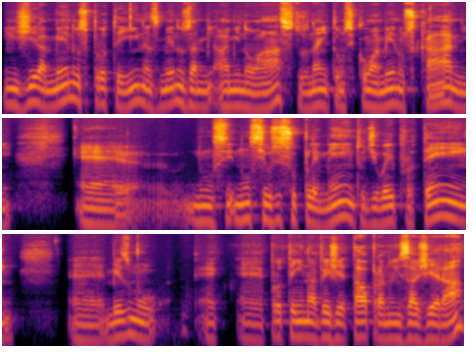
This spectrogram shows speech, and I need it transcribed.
ingira menos proteínas, menos aminoácidos, né? então se coma menos carne, é, não, se, não se use suplemento de whey protein, é, mesmo é, é proteína vegetal para não exagerar,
